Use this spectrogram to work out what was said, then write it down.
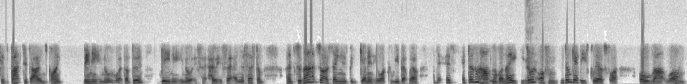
Because back to Darren's point, they need to know what they're doing. They need to know if, how to fit in the system. And so that sort of thing is beginning to work a wee bit well. But it, it's, it doesn't happen overnight. You don't often, you don't get these players for all that long.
